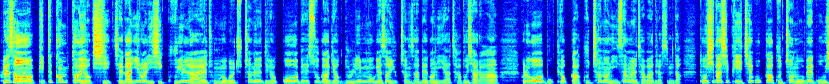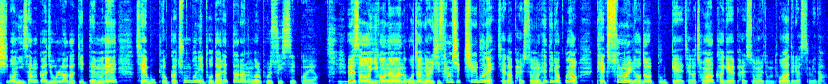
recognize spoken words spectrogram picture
그래서 비트컴퓨터 역시 제가 1월 29일 날 종목을 추천을 드렸고 매수 가격 눌림목에서 6,400원 이하 잡으셔라. 그리고 목표가 9,000원 이상을 잡아드렸습니다. 보시다시피 최고가 9,550원 이상까지 올라갔기 때문에 제 목표가 충분히 도달했다라는 걸 볼 수 있을 거예요. 그래서 이거는 오전 10시 37분에 제가 발송을 해드렸고요. 128분께 제가 정확하게 발송을 좀 도와드렸습니다.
